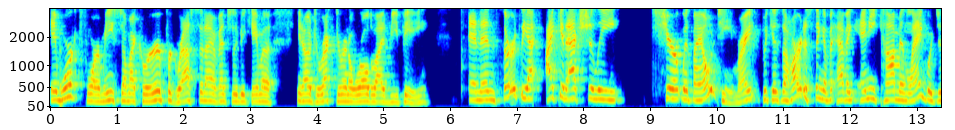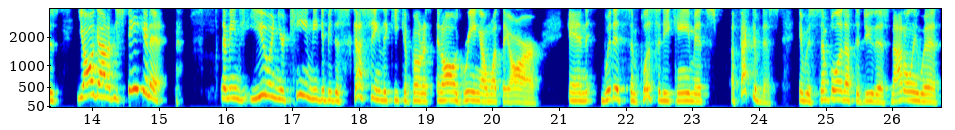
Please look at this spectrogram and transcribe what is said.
It worked for me. So my career progressed and I eventually became a, you know, director and a worldwide VP and then thirdly, I, I could actually share it with my own team, right? Because the hardest thing of having any common language is y'all got to be speaking it. That means you and your team need to be discussing the key components and all agreeing on what they are. And with its simplicity came its effectiveness. It was simple enough to do this not only with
